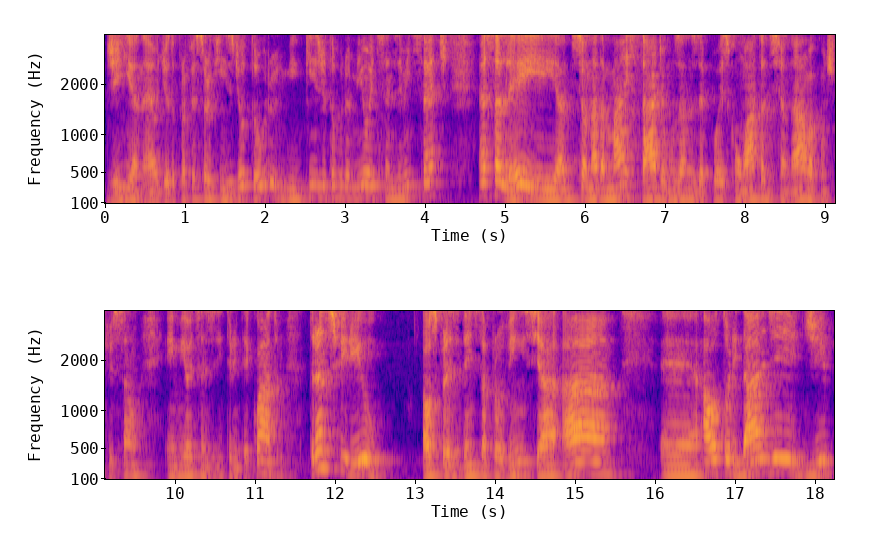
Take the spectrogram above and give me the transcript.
dia, né, o dia do professor, 15 de outubro, 15 de outubro de 1827. Essa lei, adicionada mais tarde, alguns anos depois, com o ato adicional à Constituição, em 1834, transferiu aos presidentes da província a, é, autoridade de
